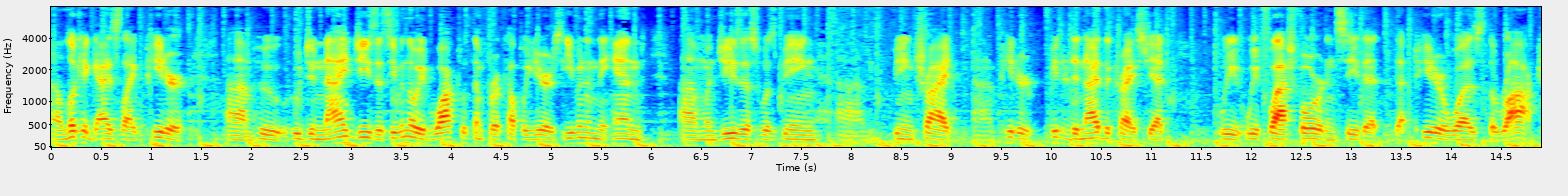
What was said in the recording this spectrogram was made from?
Uh, look at guys like Peter. Um, who who denied Jesus, even though he'd walked with them for a couple years. Even in the end, um, when Jesus was being um, being tried, uh, Peter Peter denied the Christ. Yet we we flash forward and see that that Peter was the rock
